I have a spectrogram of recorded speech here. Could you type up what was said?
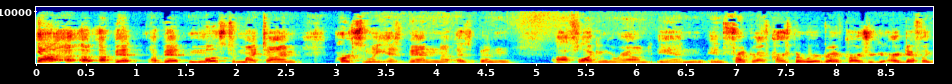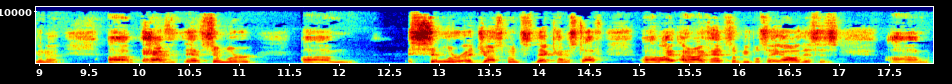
Yeah, a, a, bit, a bit. Most of my time personally has been has been uh, flogging around in in front drive cars, but rear drive cars are, are definitely going to uh, have have similar um, similar adjustments, that kind of stuff. Uh, I, I've had some people say, "Oh, this is." Um,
